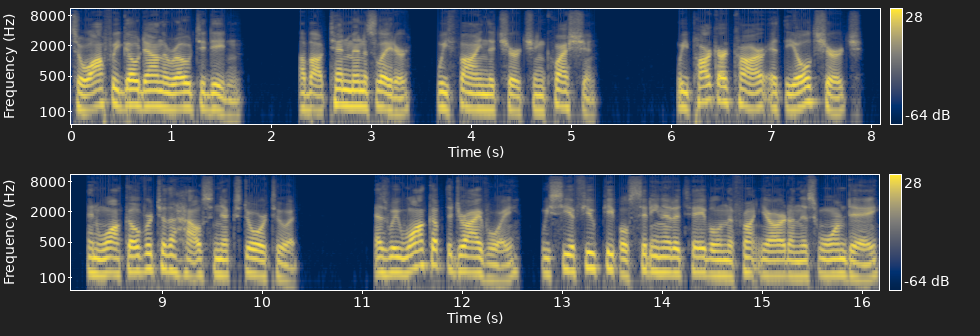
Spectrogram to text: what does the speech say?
So off we go down the road to Dieden. About ten minutes later, we find the church in question. We park our car at the old church and walk over to the house next door to it. As we walk up the driveway, we see a few people sitting at a table in the front yard on this warm day,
